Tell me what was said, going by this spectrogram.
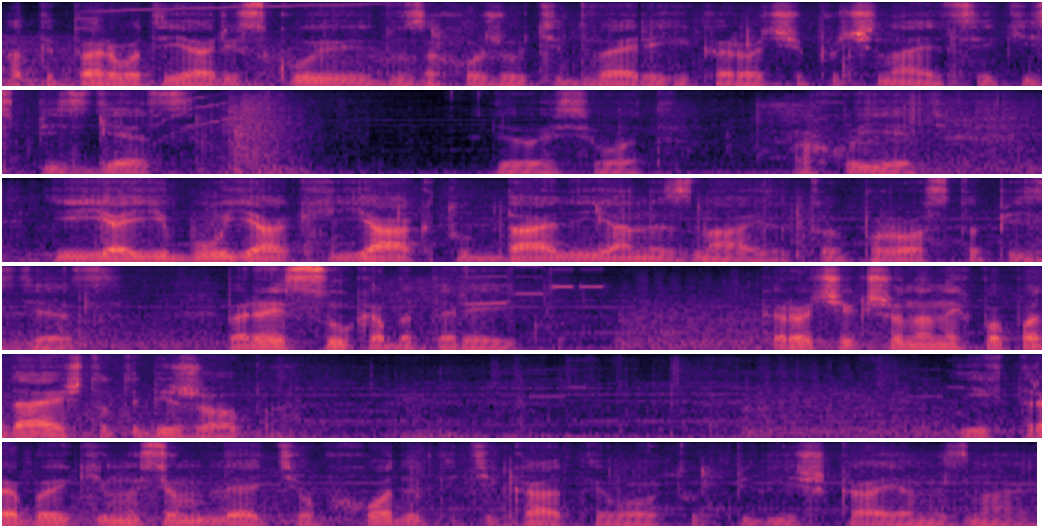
А тепер от я рискую, йду, заходжу в ті двері і коротше починається якийсь піздець. Дивись, от. Ахуєть. І я їбу як, як тут далі, я не знаю. То просто піздець. Бери, сука, батарейку. Коротше, якщо на них попадаєш, то тобі жопа. Їх треба якимось, блядь, обходити, тікати, о, тут під ліжка, я не знаю.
